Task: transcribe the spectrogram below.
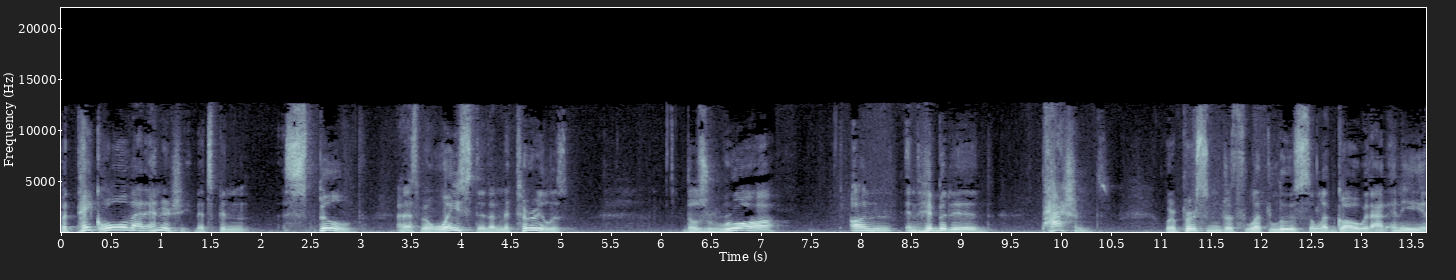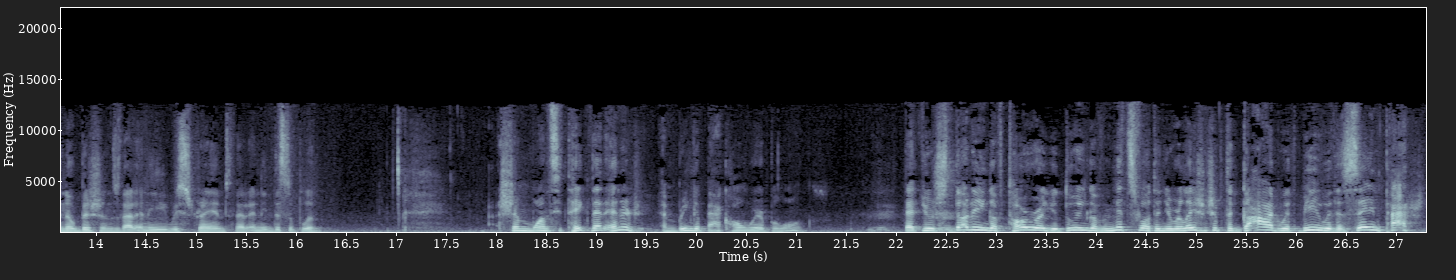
But take all that energy that's been spilled and that's been wasted on materialism, those raw, uninhibited passions, where a person just let loose and let go without any inhibitions, without any restraints, without any discipline. Hashem wants to take that energy and bring it back home where it belongs that you're studying of Torah, you're doing of mitzvot, and your relationship to God with be with the same passion,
